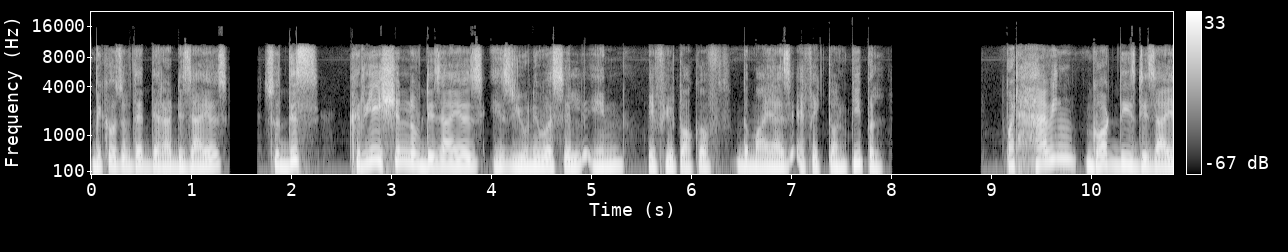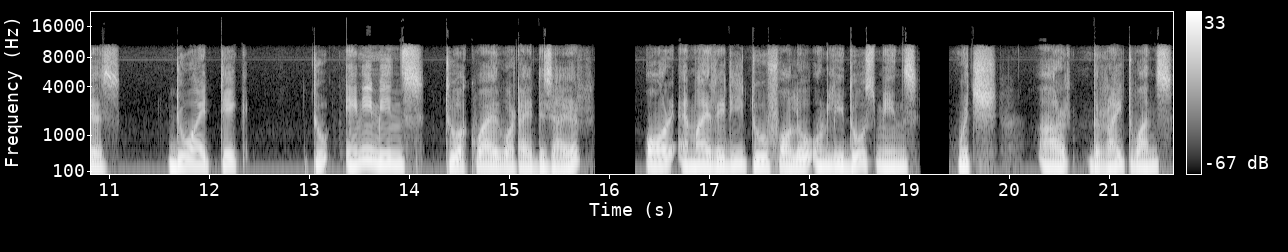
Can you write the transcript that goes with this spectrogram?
Because of that, there are desires. So, this creation of desires is universal in, if you talk of the Maya's effect on people. But having got these desires, do I take to any means to acquire what I desire? Or am I ready to follow only those means which are the right ones,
